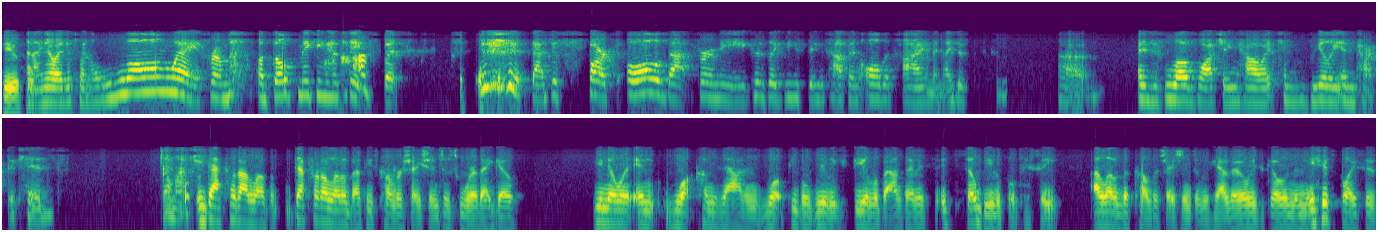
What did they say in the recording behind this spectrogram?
Beautiful. And I know I just went a long way from adults making mistakes, but that just sparked all of that for me because like these things happen all the time, and I just uh, I just love watching how it can really impact the kids so much. That's what I love. That's what I love about these conversations is where they go, you know, and what comes out and what people really feel about them. It's it's so beautiful to see. I love the conversations that we have. They always go in the neatest places.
